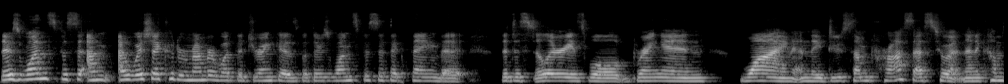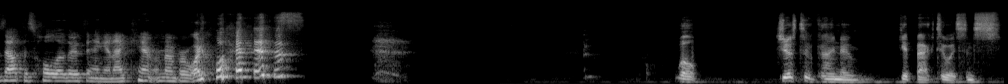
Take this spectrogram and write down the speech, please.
There's one specific, I'm, I wish I could remember what the drink is, but there's one specific thing that the distilleries will bring in wine and they do some process to it. And then it comes out this whole other thing. And I can't remember what it was. Well, just to kind of get back to it, since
